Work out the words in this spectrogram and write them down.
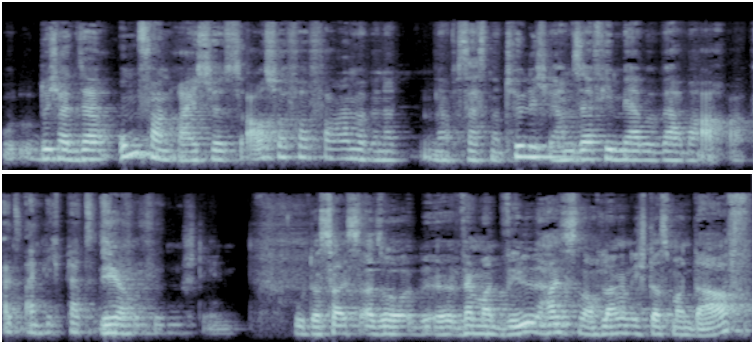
durch ein sehr umfangreiches Auswahlverfahren, weil wir, na, was heißt natürlich, wir haben sehr viel mehr Bewerber auch, als eigentlich Plätze zur Verfügung stehen. Gut, das heißt also, äh, wenn man will, heißt es noch lange nicht, dass man darf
